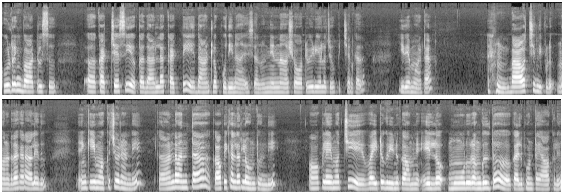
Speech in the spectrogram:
కూల్ డ్రింక్ బాటిల్స్ కట్ చేసి ఒక దానిలా కట్టి దాంట్లో పుదీనా వేసాను నిన్న షార్ట్ వీడియోలో చూపించాను కదా ఇదే మాట. బాగా వచ్చింది ఇప్పుడు. మొన్నటిదాకా రాలేదు. ఇంక ఈ మొక్క చూడండి. కాండం అంతా కాఫీ కలర్లో ఉంటుంది. ఆకులు ఏమొచ్చి వైట్ గ్రీన్ కాంబినే ఎల్లో మూడు రంగులతో కలిపి ఉంటాయి ఆకులు.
